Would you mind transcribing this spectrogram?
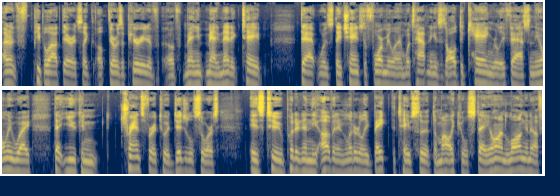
I don't people out there. It's like uh, there was a period of of magnetic tape that was they changed the formula, and what's happening is it's all decaying really fast. And the only way that you can transfer it to a digital source is to put it in the oven and literally bake the tape so that the molecules stay on long enough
